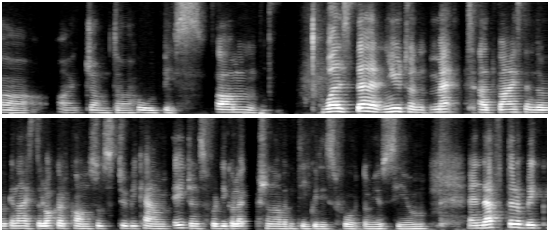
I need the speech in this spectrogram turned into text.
uh, I jumped a whole piece. Um, Whilst there, Newton met, advised, and organized the local consuls to become agents for the collection of antiquities for the museum. And after a big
